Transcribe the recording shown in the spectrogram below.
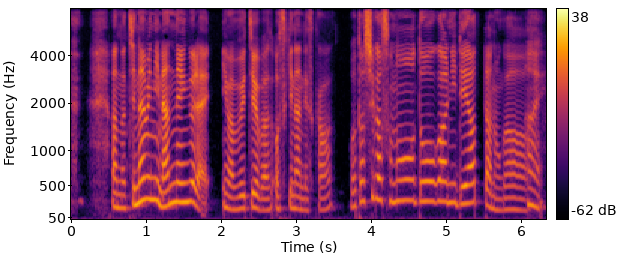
あの、ちなみに何年ぐらい今 VTuber お好きなんですか？私がその動画に出会ったのが、はい。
